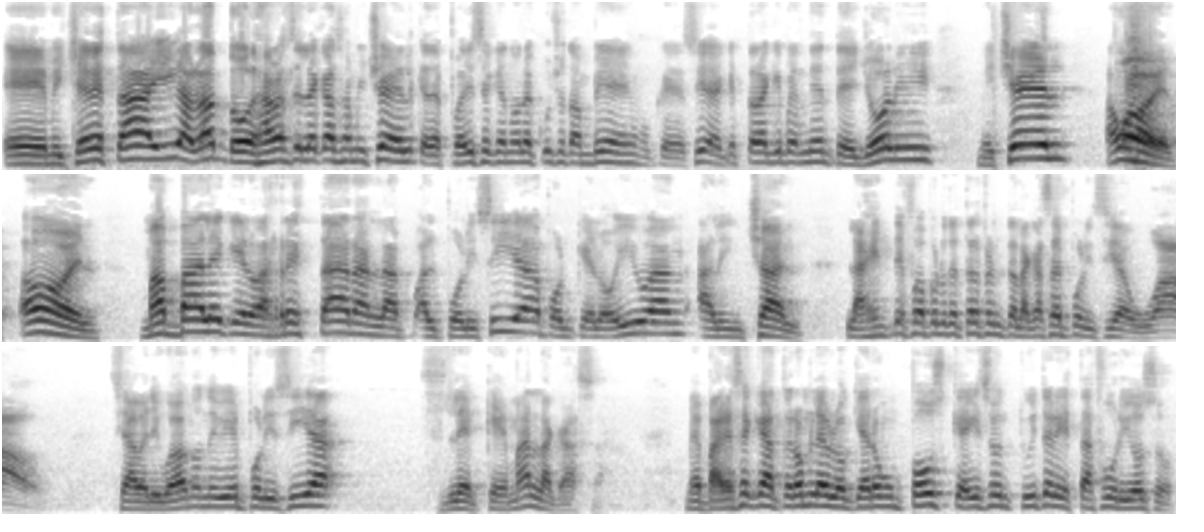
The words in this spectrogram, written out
Eh, Michelle está ahí hablando, déjame hacerle caso a Michelle, que después dice que no le escucho tan bien, porque sí, hay que estar aquí pendiente. Jolly, Michelle, vamos a ver, vamos a ver. Más vale que lo arrestaran al policía porque lo iban a linchar. La gente fue a protestar frente a la casa del policía. ¡Wow! Se averiguaron dónde vive el policía, le queman la casa. Me parece que a Trump le bloquearon un post que hizo en Twitter y está furioso.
